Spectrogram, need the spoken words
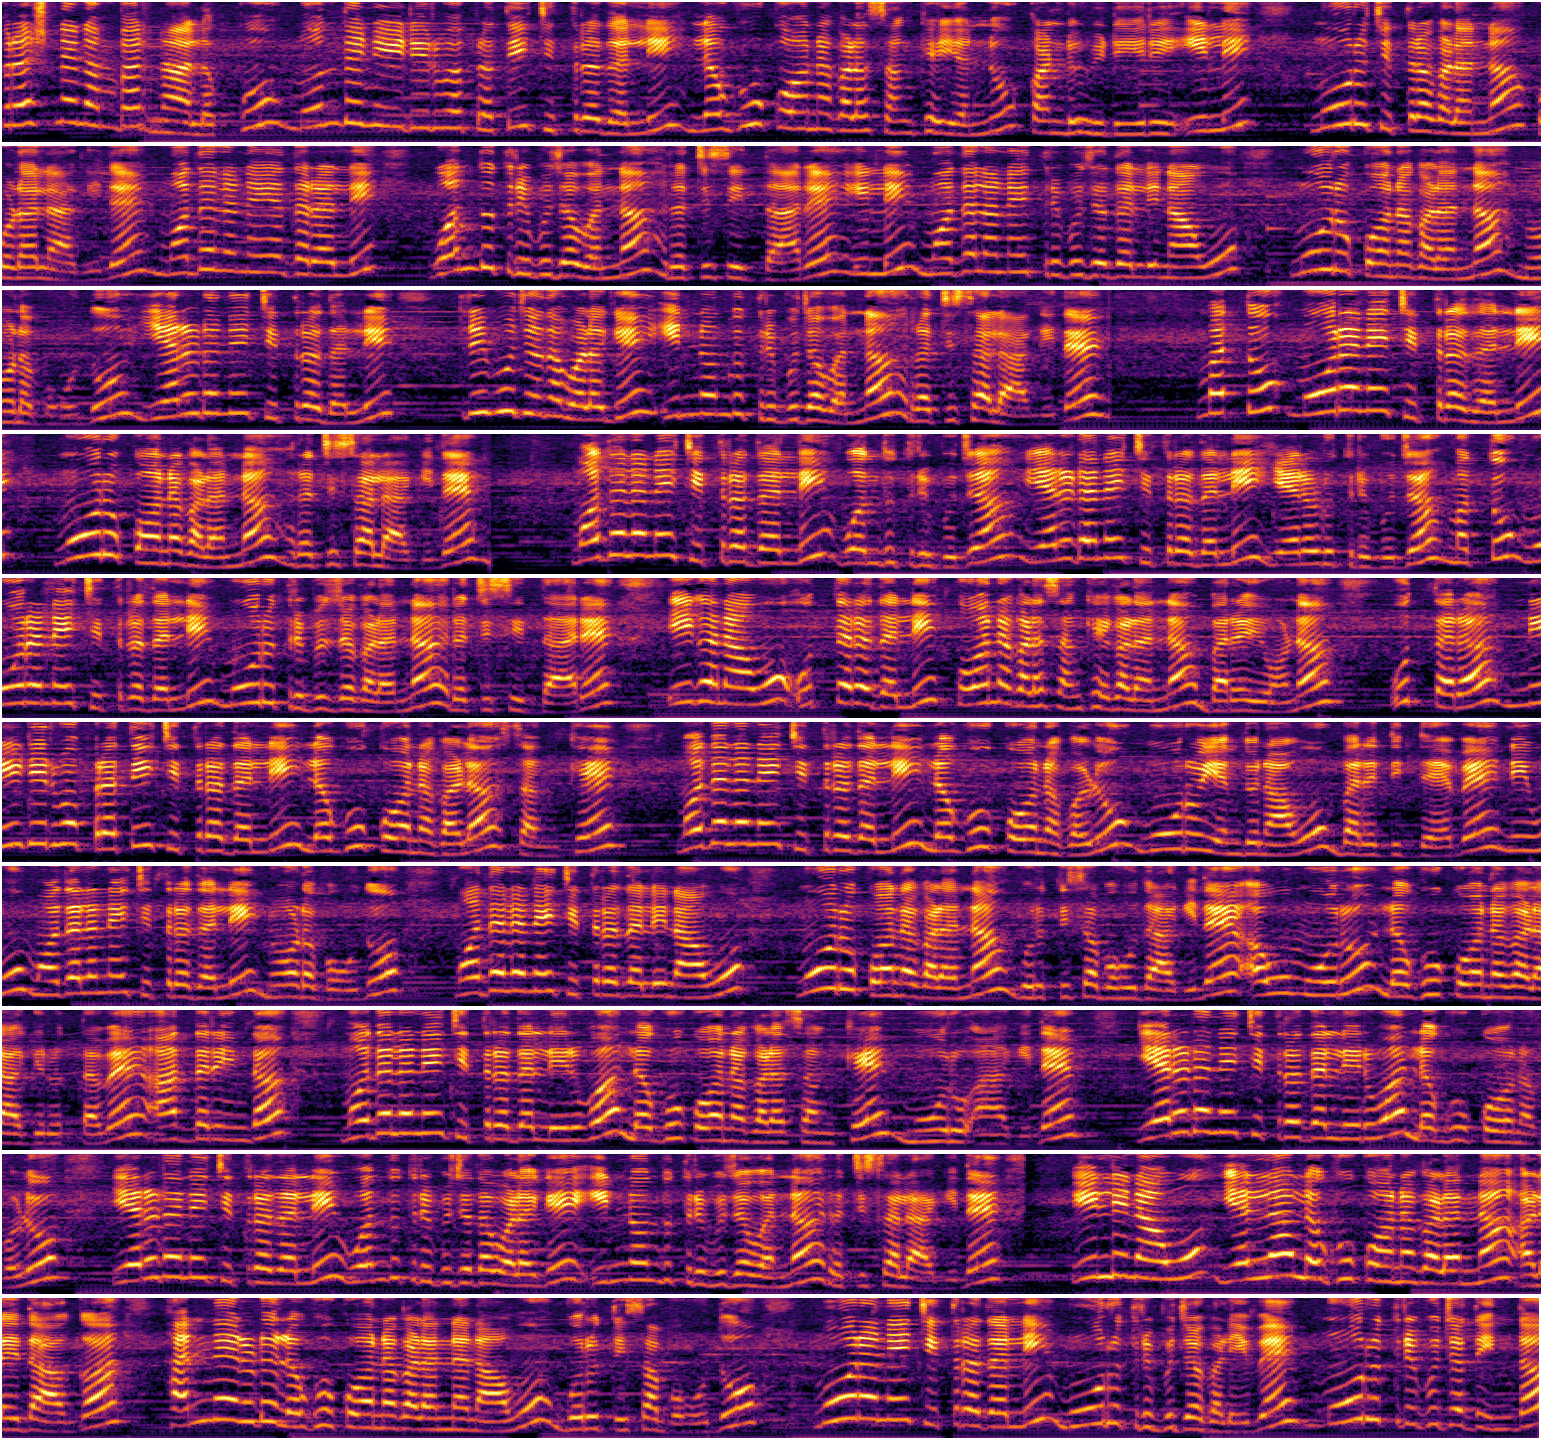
ಪ್ರಶ್ನೆ ನಂಬರ್ ನಾಲ್ಕು. ಮುಂದೆ ನೀಡಿರುವ ಪ್ರತಿ ಚಿತ್ರದಲ್ಲಿ ಲಘು ಕೋನಗಳ ಸಂಖ್ಯೆಯನ್ನು ಕಂಡುಹಿಡಿಯಿರಿ. ಇಲ್ಲಿ ಮೂರು ಚಿತ್ರಗಳನ್ನು ಕೊಡಲಾಗಿದೆ. ಮೊದಲನೆಯದರಲ್ಲಿ ಒಂದು ತ್ರಿಭುಜವನ್ನು ರಚಿಸಿದ್ದಾರೆ. ಇಲ್ಲಿ ಮೊದಲನೇ ತ್ರಿಭುಜದಲ್ಲಿ ನಾವು ಮೂರು ಕೋನಗಳನ್ನು ನೋಡಬಹುದು. ಎರಡನೇ ಚಿತ್ರದಲ್ಲಿ ತ್ರಿಭುಜದ ಒಳಗೆ ಇನ್ನೊಂದು ತ್ರಿಭುಜವನ್ನು ರಚಿಸಲಾಗಿದೆ. ಮತ್ತು ಮೂರನೇ ಚಿತ್ರದಲ್ಲಿ ಮೂರು ಕೋನಗಳನ್ನು ರಚಿಸಲಾಗಿದೆ. ಮೊದಲನೇ ಚಿತ್ರದಲ್ಲಿ ಒಂದು ತ್ರಿಭುಜ, ಎರಡನೇ ಚಿತ್ರದಲ್ಲಿ ಎರಡು ತ್ರಿಭುಜ ಮತ್ತು ಮೂರನೇ ಚಿತ್ರದಲ್ಲಿ ಮೂರು ತ್ರಿಭುಜಗಳನ್ನು ರಚಿಸಿದ್ದಾರೆ. ಈಗ ನಾವು ಉತ್ತರದಲ್ಲಿ ಕೋನಗಳ ಸಂಖ್ಯೆಗಳನ್ನು ಬರೆಯೋಣ. ಉತ್ತರ, ನೀಡಿರುವ ಪ್ರತಿ ಚಿತ್ರದಲ್ಲಿ ಲಘು ಕೋನಗಳ ಸಂಖ್ಯೆ. ಮೊದಲನೇ ಚಿತ್ರದಲ್ಲಿ ಲಘು ಕೋನಗಳು ಮೂರು ಎಂದು ನಾವು ಬರೆದಿದ್ದೇವೆ. ನೀವು ಮೊದಲನೇ ಚಿತ್ರದಲ್ಲಿ ನೋಡಬಹುದು. ಮೊದಲನೇ ಚಿತ್ರದಲ್ಲಿ ನಾವು ಮೂರು ಕೋನಗಳನ್ನು ಗುರುತಿಸಬಹುದಾಗಿದೆ. ಅವು ಮೂರು ಲಘು ಕೋನಗಳಾಗಿರುತ್ತವೆ. ಆದ್ದರಿಂದ ಮೊದಲನೇ ಚಿತ್ರದಲ್ಲಿರುವ ಲಘು ಕೋನಗಳ ಸಂಖ್ಯೆ ಮೂರು ಆಗಿದೆ. ಎರಡನೇ ಚಿತ್ರದಲ್ಲಿರುವ ಲಘು ಕೋನಗಳು ಎರಡನೇ ಚಿತ್ರದಲ್ಲಿ ಒಂದು ತ್ರಿಭುಜದ ಒಳಗೆ ಇನ್ನೊಂದು ತ್ರಿಭುಜವನ್ನು ರಚಿಸಲಾಗಿದೆ. ಇಲ್ಲಿ ನಾವು ಎಲ್ಲ ಲಘು ಕೋನಗಳನ್ನು ಅಳೆದಾಗ ಹನ್ನೆರಡು ಲಘು ಕೋನಗಳನ್ನು ನಾವು ಗುರುತಿಸಬಹುದು. ಮೂರನೇ ಚಿತ್ರದಲ್ಲಿ ಮೂರು ತ್ರಿಭುಜಗಳಿವೆ. ಮೂರು ತ್ರಿಭುಜದಿಂದ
